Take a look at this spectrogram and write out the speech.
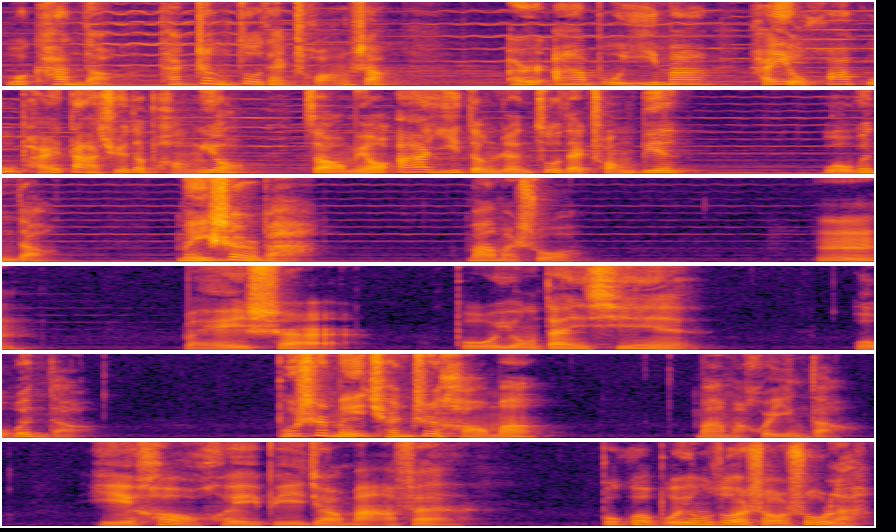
我看到她正坐在床上，而阿布姨妈还有花骨牌大学的朋友早苗阿姨等人坐在床边。我问道：“没事吧？”妈妈说。嗯，没事儿，不用担心。我问道：“不是没全治好吗？”妈妈回应道：“以后会比较麻烦，不过不用做手术了。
